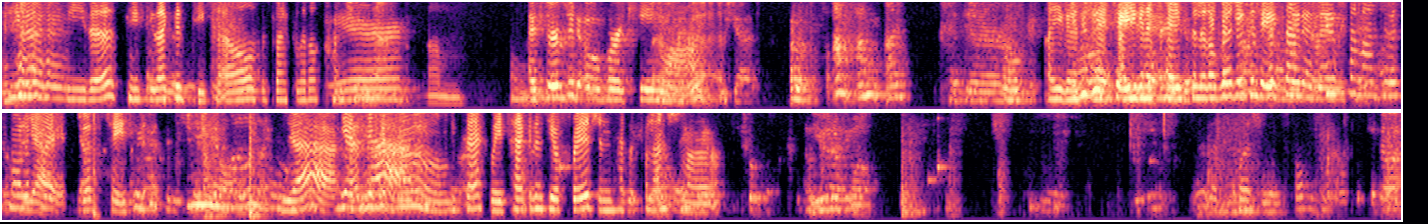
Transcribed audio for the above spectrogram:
Can you guys see this? Can you see like the details? It's like little crunchy Here. nuts. Um, Oh I my served it goodness, over so quinoa. good. Oh, I'm, I'm, I had dinner. Okay. Are you gonna You can taste? Are you gonna taste it. taste a little You bit? You can taste put some, it and then- scoop some onto a smaller Yeah, plate. just taste it. Yeah. Yeah. Yeah, take it home. Exactly. Pack it into your fridge and have it for lunch tomorrow. Beautiful. So that question is probably too complicated. So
